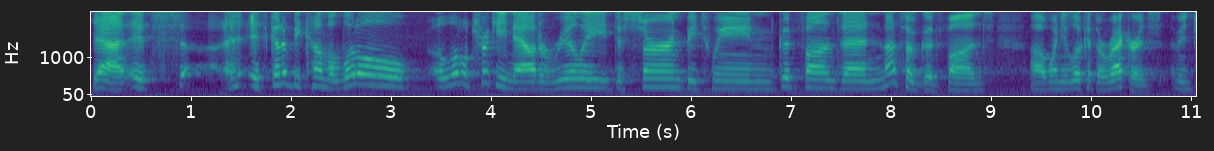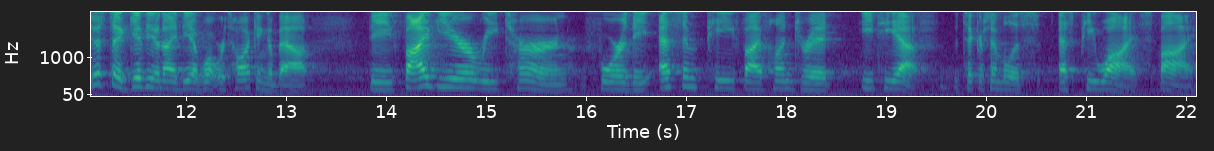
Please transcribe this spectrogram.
Yeah, it's it's going to become a little a little tricky now to really discern between good funds and not so good funds uh, when you look at the records. I mean, just to give you an idea of what we're talking about, the five-year return for the S&P 500 ETF, the ticker symbol is SPY, SPY,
